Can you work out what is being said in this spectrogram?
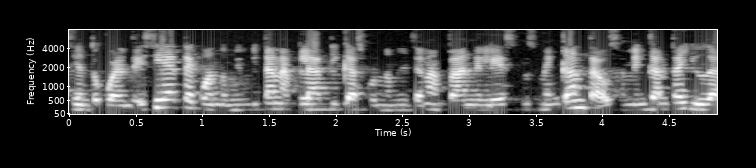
147, cuando me invitan a pláticas, cuando me invitan a paneles, pues me encanta, o sea, me encanta ayudar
